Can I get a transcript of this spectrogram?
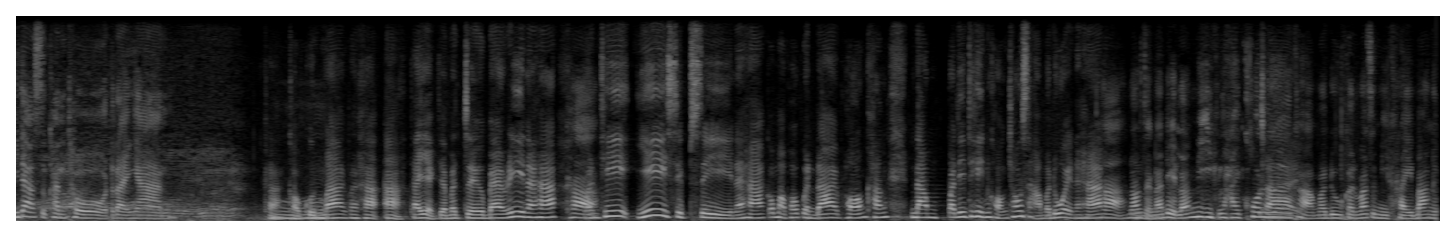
ภิดาสุขันโทรายงาน ค่ะอืมขอบคุณมากนะคะอะถ้าอยากจะมาเจอแบรี่นะคะ ค่ะ วันที่ 24 นะคะ ก็มาพบกันได้ พร้อมครั้งนำปฏิทินของช่องสามมาด้วยนะคะ ค่ะ นอกจากนั้นเดชน์แล้วมีอีกหลายคนเลยใช่ ค่ะ มาดูกันว่าจะมีใครบ้างใน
